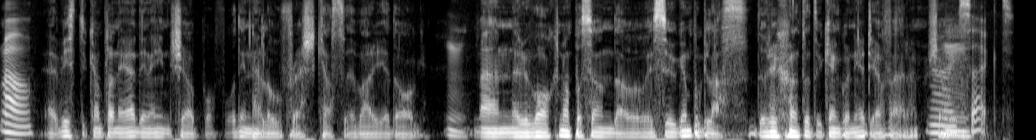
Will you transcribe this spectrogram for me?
Ja. Eh, Visst, du kan planera dina inköp och få din Hello Fresh-kasse varje dag. Mm. Men när du vaknar på söndag och är sugen på glass, då är det skönt att du kan gå ner till affären. ja, exakt.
